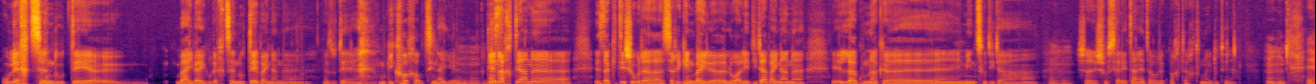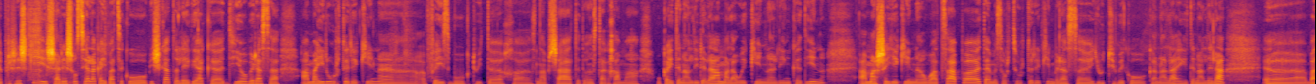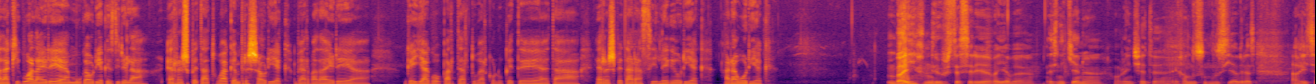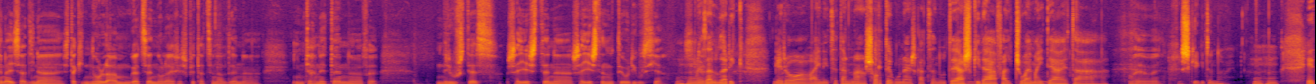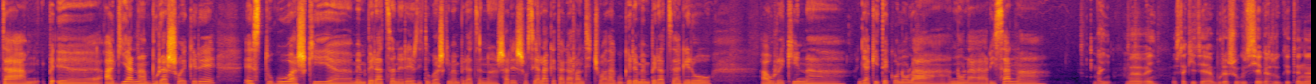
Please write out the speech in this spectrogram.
Ulertzen dute Bai, bai, ulertzen dute, baina uh, ez dute mugiko jautzi nahi. Mm -hmm. Bien artean uh, ez dakite sobra zer egin, bai, loale dira, baina lagunak mintzu dira mm -hmm. sozialetan eta horrek parte hartu nahi dute. -hmm. Prezeski, sare sozialak aipatzeko pixkat, legeak eh, dio, beraz, eh, amairu urterekin Facebook, Twitter, Snapchat, edo Instagram ukaiten aldirela, malauekin LinkedIn, amaseiekin WhatsApp, eta emezortzi urterekin, beraz, YouTubeko kanala egiten aldela. E, badakigu, ala ere, muga horiek ez direla errespetatuak, enpresa horiek behar bada ere gehiago parte hartu beharko lukete eta errespetarazi lege horiek, arau horiek? Bai, nire ustez ere, bai, ba, ez nikien uh, txet uh, erranduzun guzia, beraz, argitzena izadina ez dakit nola mugatzen, nola errespetatzen alden uh, interneten, uh, nire ustez, saiesten, uh, saiesten dute hori guzia. Mm -hmm, ez da dudarik gero hainitzetan ah, sorteguna eskatzen dute, askida faltsua emaitea eta... Bai, bai. Eski egiten da, bai. Mhm. Eta e, agian burasoek ere ez dugu aski e, menperatzen ere, ez ditugu aski menperatzen sare sozialak eta garrantzitsua da guk ere menperatzea gero aurrekin a, jakiteko nola, nola ari zan. Bai, bai, bai, ez dakitea buraso guztiak behar duketen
